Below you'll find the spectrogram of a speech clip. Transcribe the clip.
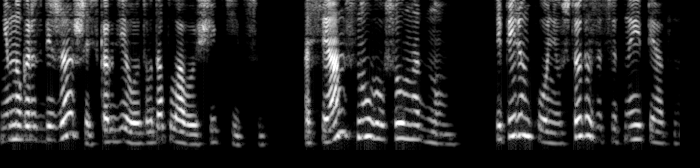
немного разбежавшись, как делают водоплавающие птицы. Осиан снова ушел на дно. Теперь он понял, что это за цветные пятна.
